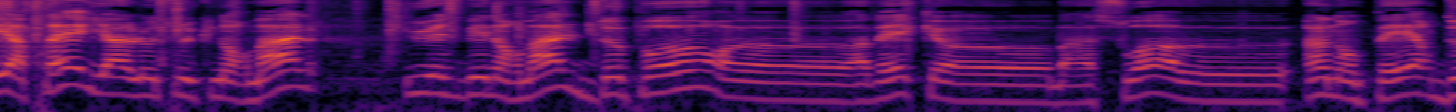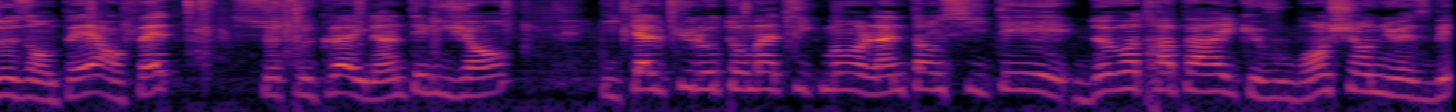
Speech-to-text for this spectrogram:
Et après, il y a le truc normal, USB normal, deux ports euh, avec euh, bah, soit 1 ampère, 2 ampères. En fait, ce truc-là, il est intelligent. Il calcule automatiquement l'intensité de votre appareil que vous branchez en USB.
